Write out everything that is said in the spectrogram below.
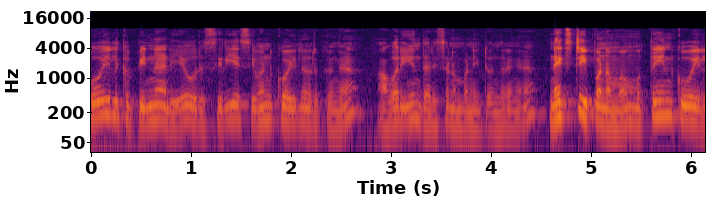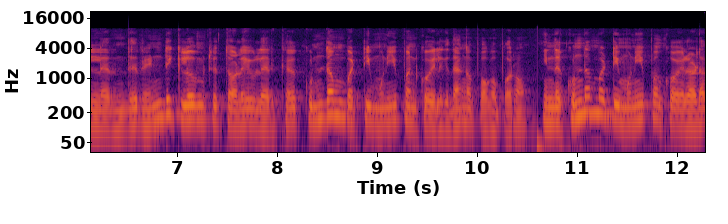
கோயிலுக்கு பின்னாடியே ஒரு சிறிய சிவன் கோயிலும் இருக்குங்க. அவரையும் தரிசனம் பண்ணிட்டு வந்துடுங்க நெக்ஸ்ட் இப்போ நம்ம முத்தையன் கோயில்ல இருந்து ரெண்டு கிலோமீட்டர் தொலைவில் இருக்க குண்டம்பட்டி முனியப்பன் கோயிலுக்கு தாங்க போக போகிறோம் இந்த குண்டம்பட்டி முனியப்பன் கோயிலோட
